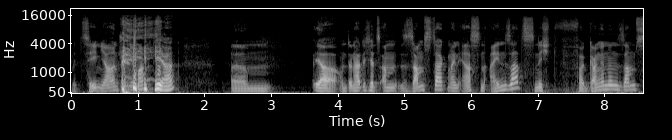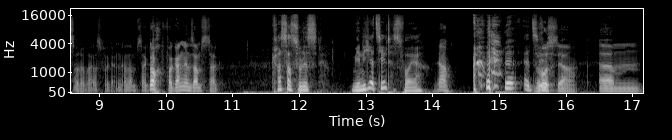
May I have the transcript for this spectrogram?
mit zehn Jahren schon gemacht. Ja. Ähm, ja, und dann hatte ich jetzt am Samstag meinen ersten Einsatz, nicht vergangenen Samstag, oder war das vergangener Samstag? Doch, vergangenen Samstag. Krass, dass du das mir nicht erzählt hast vorher. Ja, Erzähl. bewusst, ja. Ähm,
